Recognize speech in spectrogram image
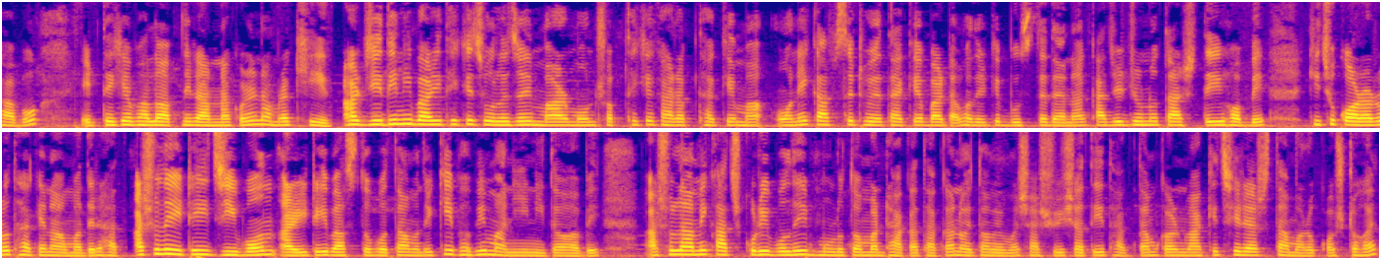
খাব, এর থেকে ভালো আপনি রান্না করেন, আমরা খেয়ে আর যেদিনই বাড়ি থেকে চলে যাই, মার মন সব থেকে খারাপ থাকে। মা অনেক আপসেট হয়ে থাকে বাট আমাদেরকে বুঝতে দেয় না। কাজের জন্য তো আসতেই হবে, কিছু করারও থাকে না আমাদের হাত। আসলে এটাই জীবন আর এটাই বাস্তবতা, আমাদেরকে এভাবেই মানিয়ে নিতে হবে। আসলে আমি কাজ করি বলেই মূলত আমার ঢাকা থাকা, নয়তো আমি আমার শাশুড়ির সাথেই থাকতাম, কারণ মাকে ছেড়ে আসতে আমারও কষ্ট হয়।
